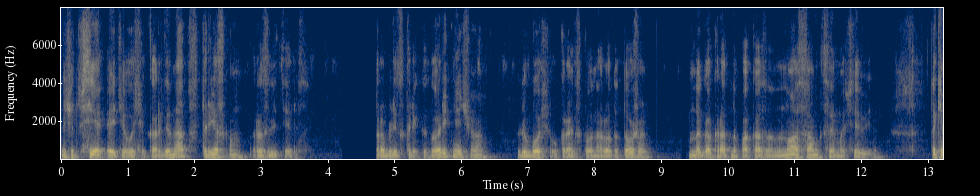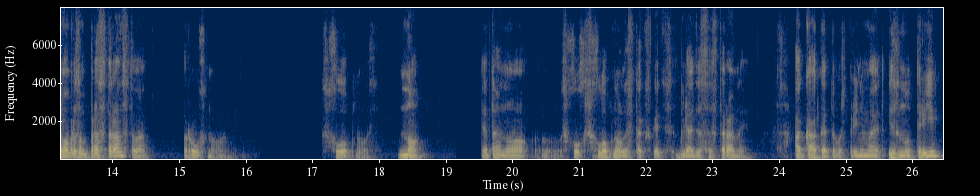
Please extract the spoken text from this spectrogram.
Значит, все эти оси координат с треском разлетелись. Про Блицкрик и говорить нечего. Любовь украинского народа тоже многократно показана. Ну а санкции мы все видим. Таким образом, пространство рухнуло, схлопнулось. Но это оно схлопнулось, так сказать, глядя со стороны. А как это воспринимает изнутри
